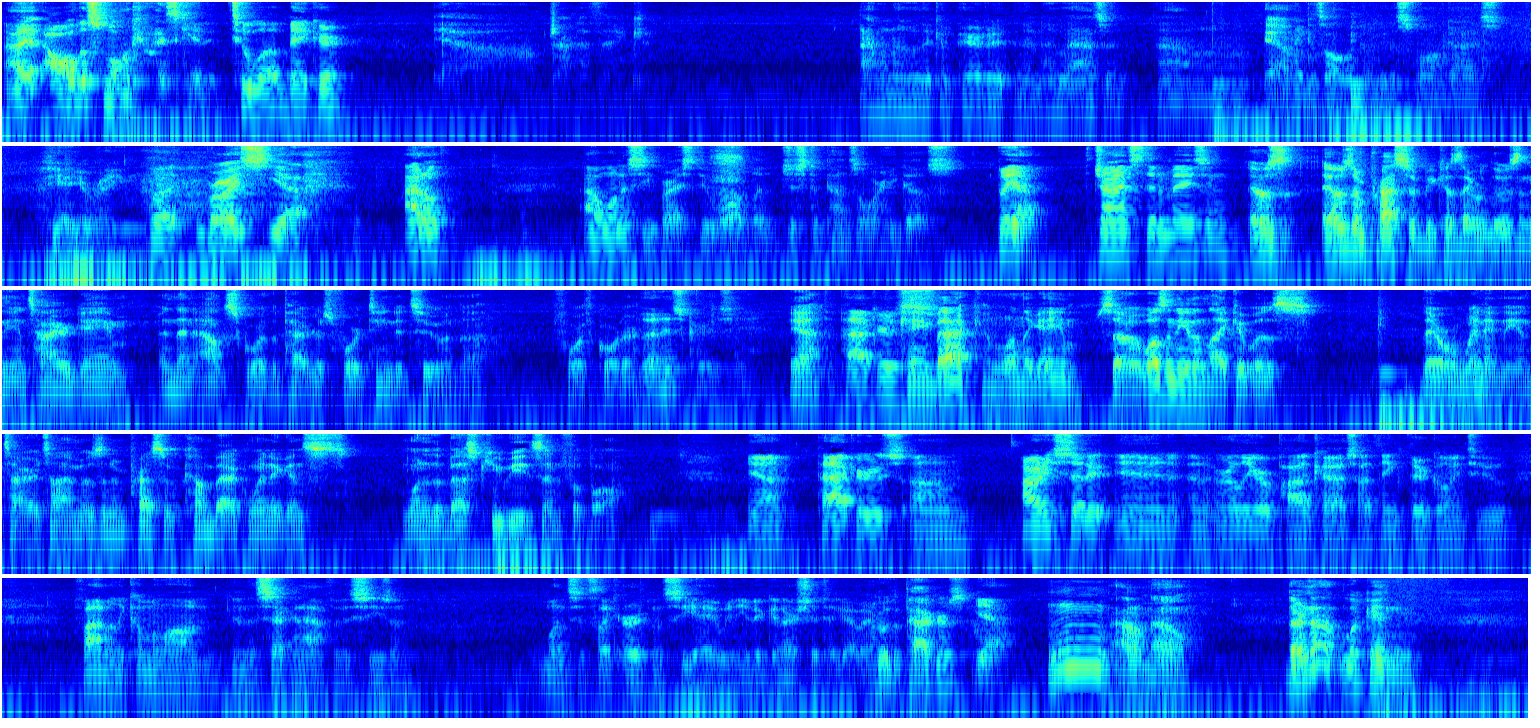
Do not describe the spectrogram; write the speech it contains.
I all the small guys get it. Tua, Baker. yeah, I'm trying to think. I don't know who they compared it and who hasn't. I don't know. Yeah. I think it's all gonna be the small guys. Yeah, you're right. But Bryce, yeah, I don't. I want to see Bryce do well, but it just depends on where he goes. But yeah, the Giants did amazing. It was it was impressive because they were losing the entire game and then outscored the Packers 14 to two in the fourth quarter. That is crazy. Yeah, The Packers came back and won the game. So it wasn't even like it was they were winning the entire time. It was an impressive comeback win against one of the best QBs in football. Yeah, Packers. Um, I already said it in an earlier podcast. I think they're going to finally come along in the second half of the season. Once it's like urgency, hey, we need to get our shit together. Who the Packers? Yeah, Mm, I don't know. They're not looking.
